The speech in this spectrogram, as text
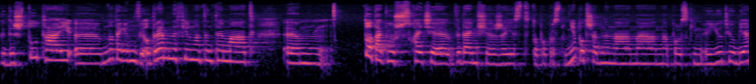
gdyż tutaj, no tak jak mówię, odrębny film na ten temat. em, to tak już, słuchajcie, wydaje mi się, że jest to po prostu niepotrzebne na, na, na polskim YouTubie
